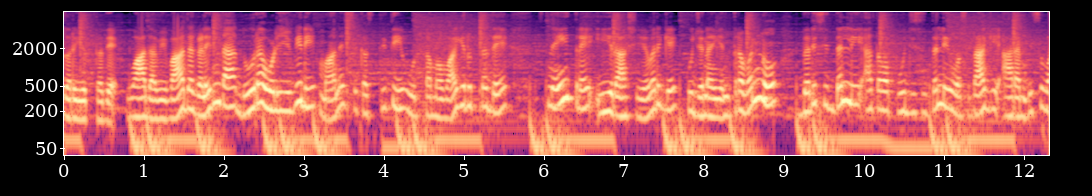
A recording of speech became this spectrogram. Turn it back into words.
ದೊರೆಯುತ್ತದೆ. ವಾದ ವಿವಾದಗಳಿಂದ ದೂರ ಉಳಿಯುವಿರಿ. ಮಾನಸಿಕ ಸ್ಥಿತಿ ಉತ್ತಮವಾಗಿರುತ್ತದೆ. ಸ್ನೇಹಿತರೆ, ಈ ರಾಶಿಯವರಿಗೆ ಕುಜನ ಯಂತ್ರವನ್ನು ಧರಿಸಿದ್ದಲ್ಲಿ ಅಥವಾ ಪೂಜಿಸಿದ್ದಲ್ಲಿ ಹೊಸದಾಗಿ ಆರಂಭಿಸುವ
